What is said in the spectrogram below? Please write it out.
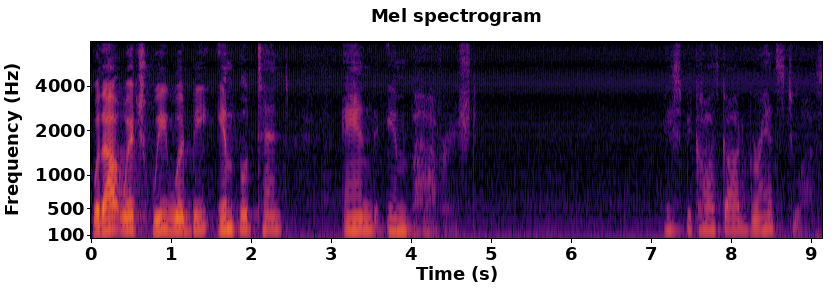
without which we would be impotent and impoverished. It's because God grants to us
